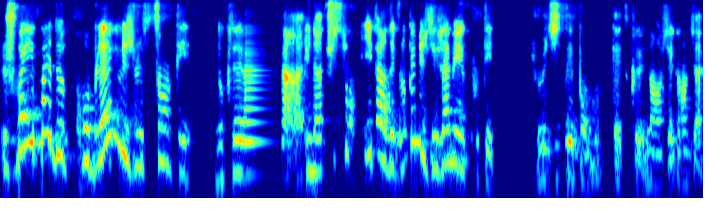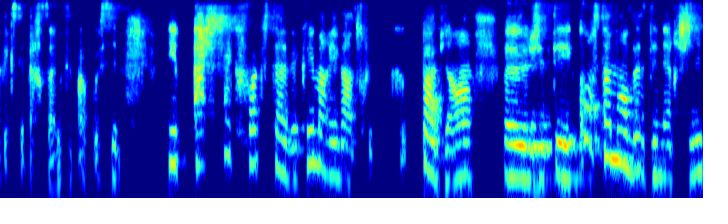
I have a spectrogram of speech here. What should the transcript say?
Je voyais pas de problème, mais je le sentais. Donc, une intuition hyper développée, mais je n'ai jamais écouté. Je me disais, bon, peut-être que non, j'ai grandi avec ces personnes, c'est pas possible. Et à chaque fois que j'étais avec eux, il m'arrivait un truc pas bien. Euh, j'étais constamment en baisse d'énergie.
